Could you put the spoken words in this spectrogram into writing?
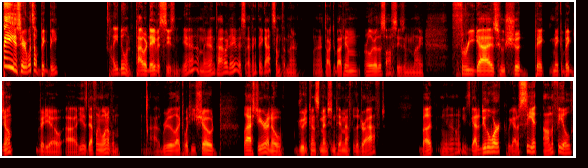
B is here. What's up, Big B? How you doing? Tyler Davis season. Yeah, man. Tyler Davis. I think they got something there. I talked about him earlier this offseason. My three guys who should make, make a big jump video. Uh, he is definitely one of them. I really liked what he showed last year. I know Gutekunst mentioned him after the draft, but you know he's got to do the work. We got to see it on the field.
